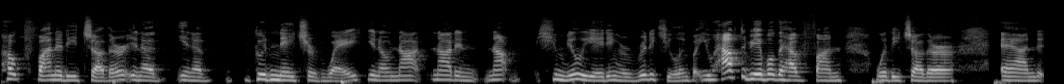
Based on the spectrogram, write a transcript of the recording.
poke fun at each other in a in a good natured way you know not not in not humiliating or ridiculing but you have to be able to have fun with each other and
